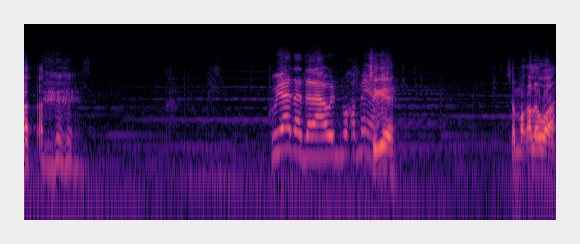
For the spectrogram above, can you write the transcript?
kuya, dadalawin mo kami, ha? Sige. Sa makalawa.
